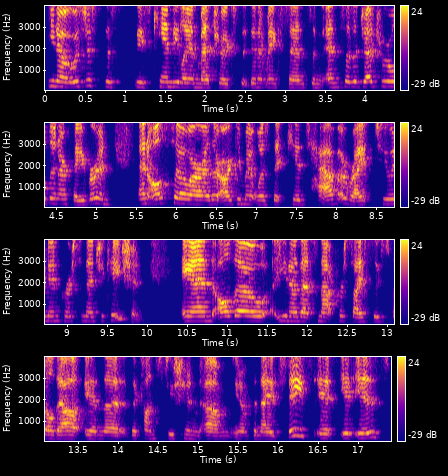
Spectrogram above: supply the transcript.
you know, it was just this, these Candyland metrics that didn't make sense. And, and so the judge ruled in our favor. And, and also our other argument was that kids have a right to an in-person education. And although you know that's not precisely spelled out in the the Constitution, um, you know, of the United States, it it is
